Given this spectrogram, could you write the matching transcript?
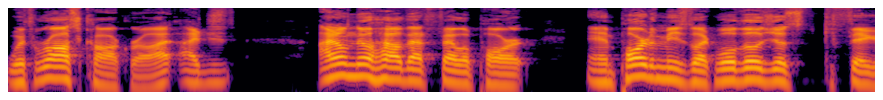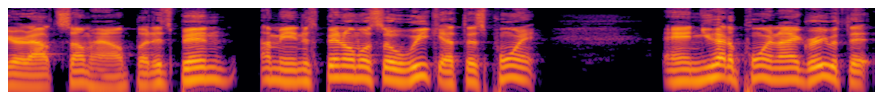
with Ross Cockrell. I, I just I don't know how that fell apart and part of me is like, well, they'll just figure it out somehow. But it's been, I mean, it's been almost a week at this point. and you had a point. I agree with it.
